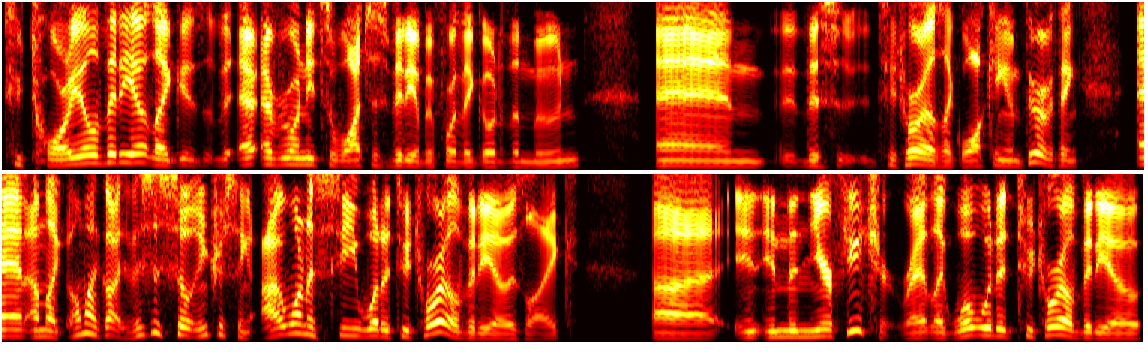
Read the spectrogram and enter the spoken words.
tutorial video. Like everyone needs to watch this video before they go to the moon, and this tutorial is like walking him through everything. And I'm like, oh my god, this is so interesting. I want to see what a tutorial video is like uh, in, in the near future, right? Like, what would a tutorial video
